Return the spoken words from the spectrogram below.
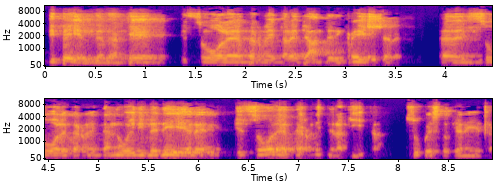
dipende, perché il sole permette alle piante di crescere, eh, il sole permette a noi di vedere, il sole permette la vita su questo pianeta.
